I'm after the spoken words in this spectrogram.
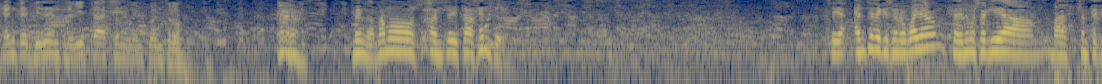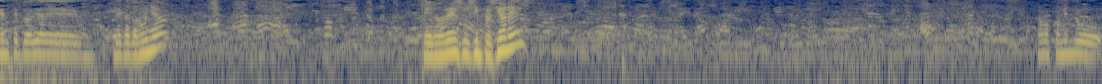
Gente pide entrevistas con el encuentro. Venga, vamos a entrevistar a gente. Sí, antes de que se nos vayan, tenemos aquí a bastante gente todavía de Cataluña. Que nos den sus impresiones. Estamos comiendo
